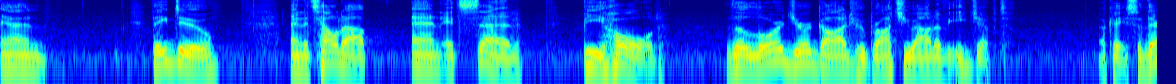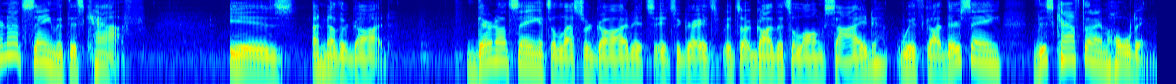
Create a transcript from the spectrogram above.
And they do, and it's held up, and it's said, Behold, the Lord your God who brought you out of Egypt. Okay, so they're not saying that this calf is another god. They're not saying it's a lesser god. It's it's a great it's it's a god that's alongside with God. They're saying this calf that I'm holding,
